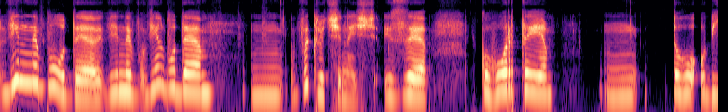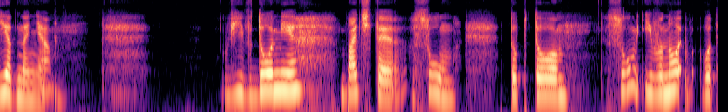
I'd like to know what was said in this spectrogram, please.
Він не буде, він, не, він буде виключений із когорти того об'єднання. В домі, бачите, сум. Тобто сум, і воно, от,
